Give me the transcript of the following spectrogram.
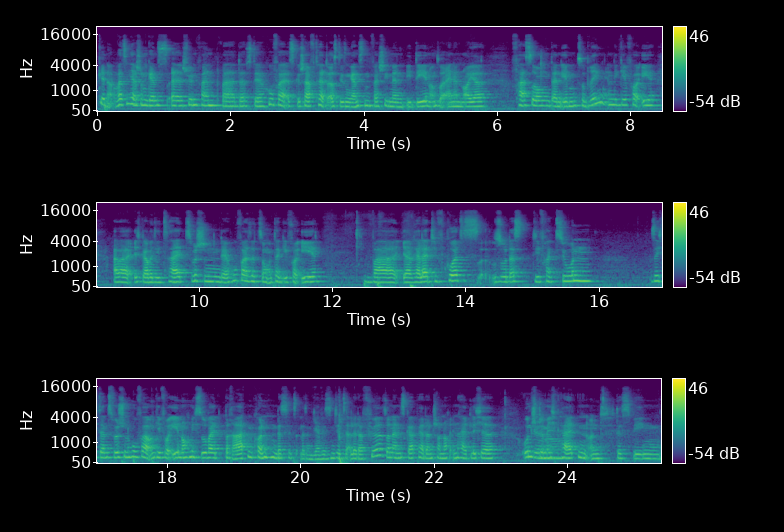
Genau, was ich ja schon ganz äh, schön fand, war, dass der Hufer es geschafft hat, aus diesen ganzen verschiedenen Ideen und so eine neue Fassung dann eben zu bringen in die GVE. Aber ich glaube, die Zeit zwischen der Hufer-Sitzung und der GVE war ja relativ kurz, sodass die Fraktionen sich dann zwischen Hufer und GVE noch nicht so weit beraten konnten, dass jetzt alle sagen, ja, wir sind jetzt alle dafür, sondern es gab ja dann schon noch inhaltliche Unstimmigkeiten genau. und deswegen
